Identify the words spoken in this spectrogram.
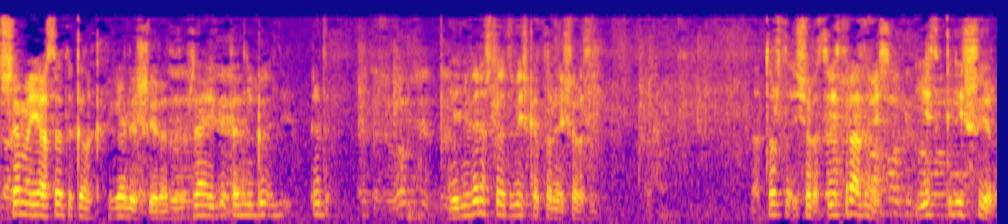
Шема яс это как галишир. Это, это не... Это, я не уверен, что это вещь, которая еще раз. Да, то, что, еще раз, есть разные вещи. Есть клишир.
